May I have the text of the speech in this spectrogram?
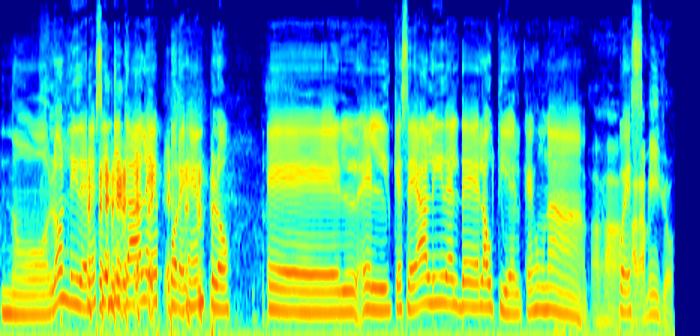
No, los líderes sindicales, por ejemplo, eh, el, el que sea líder de la UTIEL, que es una Ajá, pues, Jaramillo.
